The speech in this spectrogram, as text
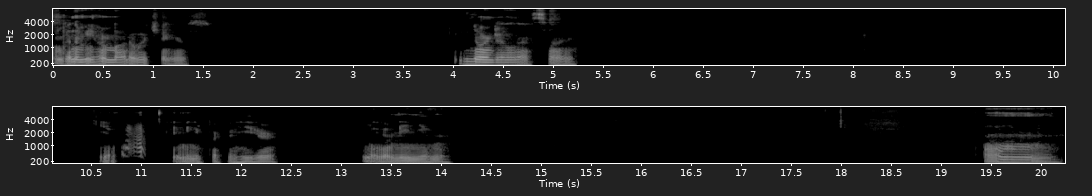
I'm gonna meet her model which I guess. Ignore the left side. Yeah. Okay, mini packer here. Mega minion. Um,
